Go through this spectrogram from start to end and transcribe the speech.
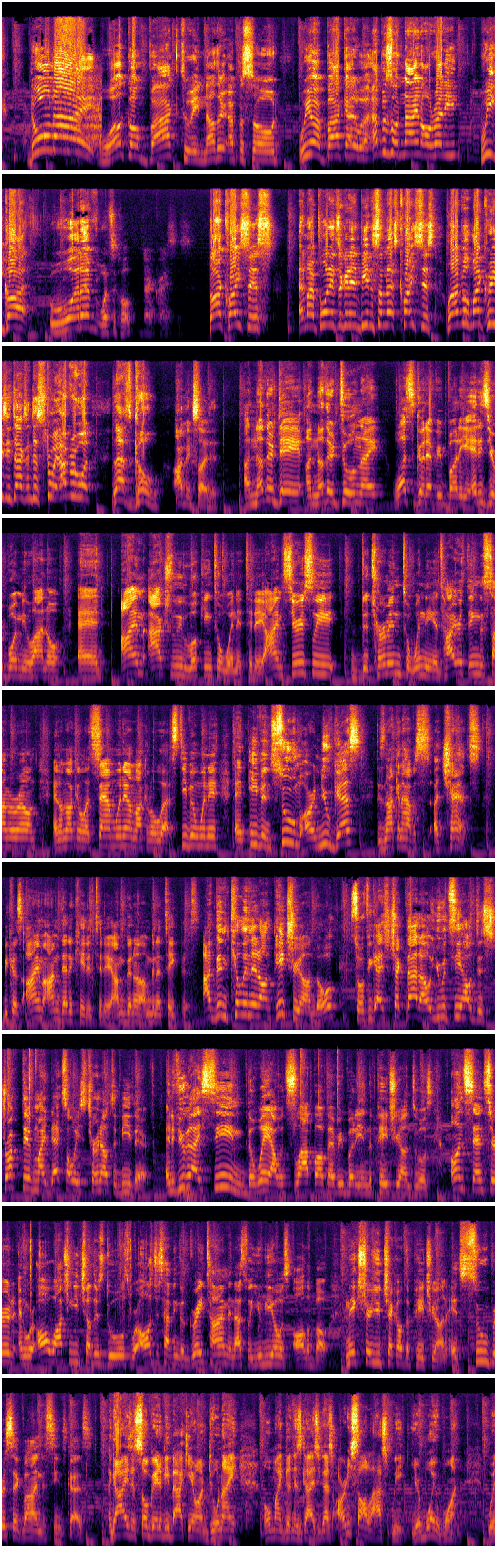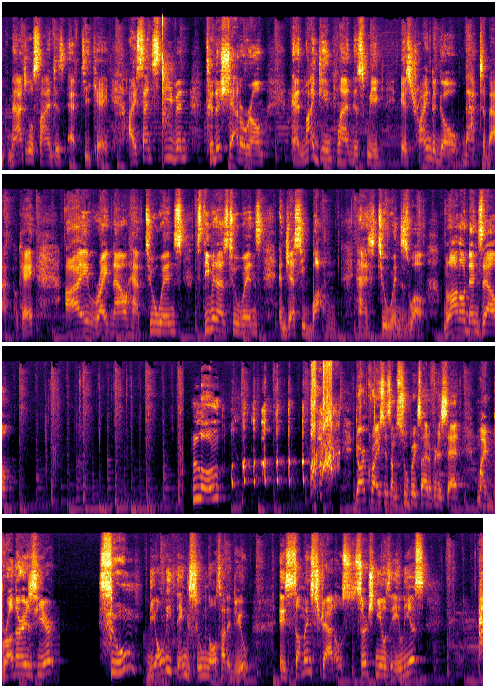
Duel night! Welcome back to another episode. We are back at it with episode nine already. We got whatever, what's it called? Dark Crisis. Dark Crisis and my opponents are gonna be in some next crisis when I build my crazy attacks and destroy everyone. Let's go. I'm excited. Another day, another duel night. What's good, everybody? It is your boy Milano, and I'm actually looking to win it today. I'm seriously determined to win the entire thing this time around, and I'm not gonna let Sam win it. I'm not gonna let Steven win it, and even Soom, our new guest, is not gonna have a chance because I'm I'm dedicated today. I'm gonna I'm gonna take this. I've been killing it on Patreon though, so if you guys check that out, you would see how destructive my decks always turn out to be there. And if you guys seen the way I would slap up everybody in the Patreon duels, uncensored, and we're all watching each other's duels, we're all just having a great time, and that's what Yu-Gi-Oh is all about. Make sure you check out the Patreon. It's super sick behind the scenes, guys. Guys, it's so great to be back here on Duel Night. Oh my goodness, guys, you guys already saw last week, your boy won with Magical Scientist FTK. I sent Steven to the Shadow Realm, and my game plan this week is trying to go back to back, okay? I right now have two wins, Steven has two wins, and Jesse Button has two wins as well. Milano Denzel. LOL. Dark Crisis, I'm super excited for the set. My brother is here. Zoom, the only thing Zoom knows how to do is summon Stratos, search Neos Alius,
